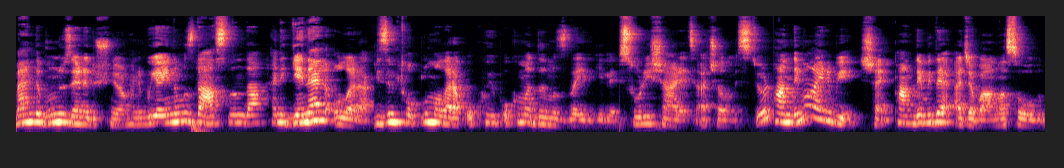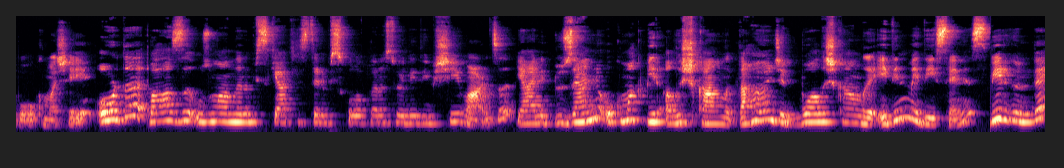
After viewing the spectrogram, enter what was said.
ben de bunun üzerine düşünüyorum. Hani bu yayınımız da aslında hani genel olarak bizim toplum olarak okuyup okumadığımızla ilgili soru işareti açalım istiyorum. Pandemi ayrı bir şey. Pandemide acaba nasıl oldu bu okuma şeyi? Orada bazı uzmanların, psikiyatristlerin, psikologların söylediği bir şey vardı. Yani düzenli okumak bir alışkanlık. Daha önce bu alışkanlığı edinmediyseniz bir günde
